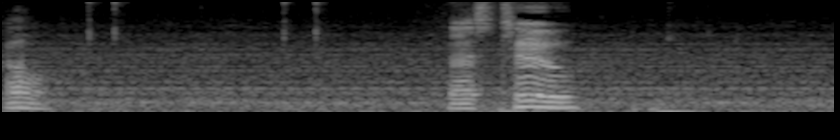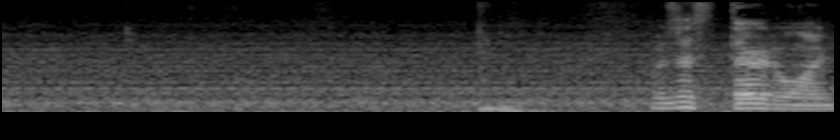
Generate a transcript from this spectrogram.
Oh. That's two. Where's this third one?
